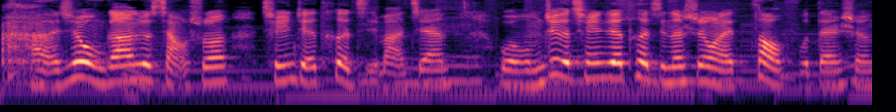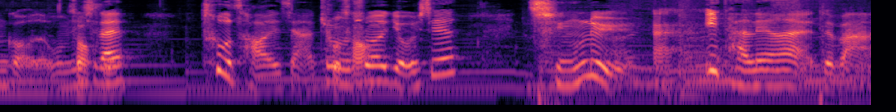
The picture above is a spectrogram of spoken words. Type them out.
好 的，其实我们刚刚就想说情人节特辑嘛，既然我我们这个情人节特辑呢是用来造福单身狗的，我们一起来吐槽一下，就是说有一些情侣哎一谈恋爱，对吧，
